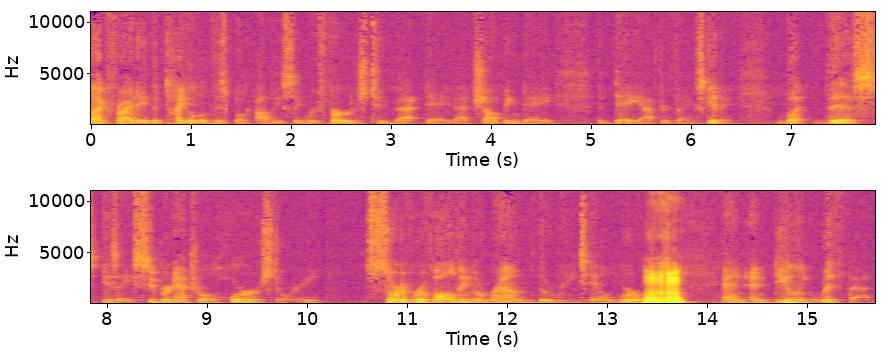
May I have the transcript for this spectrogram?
Black Friday. The title of this book obviously refers to that day, that shopping day, the day after Thanksgiving. But this is a supernatural horror story, sort of revolving around the retail world Mm-hmm. and and dealing with that.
